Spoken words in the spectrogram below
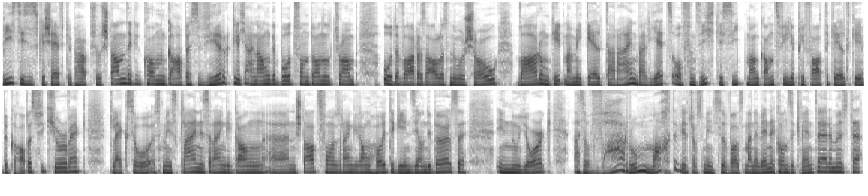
Wie ist dieses Geschäft überhaupt zustande gekommen? Gab es wirklich ein Angebot von Donald Trump oder war das alles nur Show? Warum geht man mit Geld da rein? Weil jetzt offensichtlich sieht man, ganz viele private Geldgeber gab es für CureVac. GlaxoSmithKline ist reingegangen, äh, ein Staatsfonds ist reingegangen. Heute gehen sie an die Börse. In New York. Also warum macht der Wirtschaftsminister sowas? Ich meine, wenn er konsequent wäre, müsste er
